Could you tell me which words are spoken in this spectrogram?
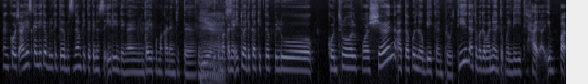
Dan coach, akhir sekali kan bila kita bersenam kita kena seiring dengan gaya pemakanan kita. Yes. Di pemakanan itu adakah kita perlu kontrol portion ataupun lebihkan protein atau bagaimana untuk melihat impak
